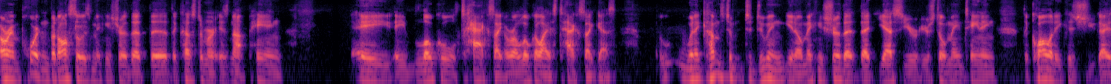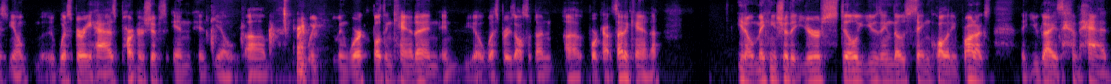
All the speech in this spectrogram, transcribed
are important, but also is making sure that the the customer is not paying a a local tax or a localized tax, I guess. When it comes to, to doing, you know, making sure that that yes, you're you're still maintaining the quality because you guys, you know, Westbury has partnerships in, in you know, um, right. doing work both in Canada and, and you know, Westbury's also done uh, work outside of Canada you know making sure that you're still using those same quality products that you guys have had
